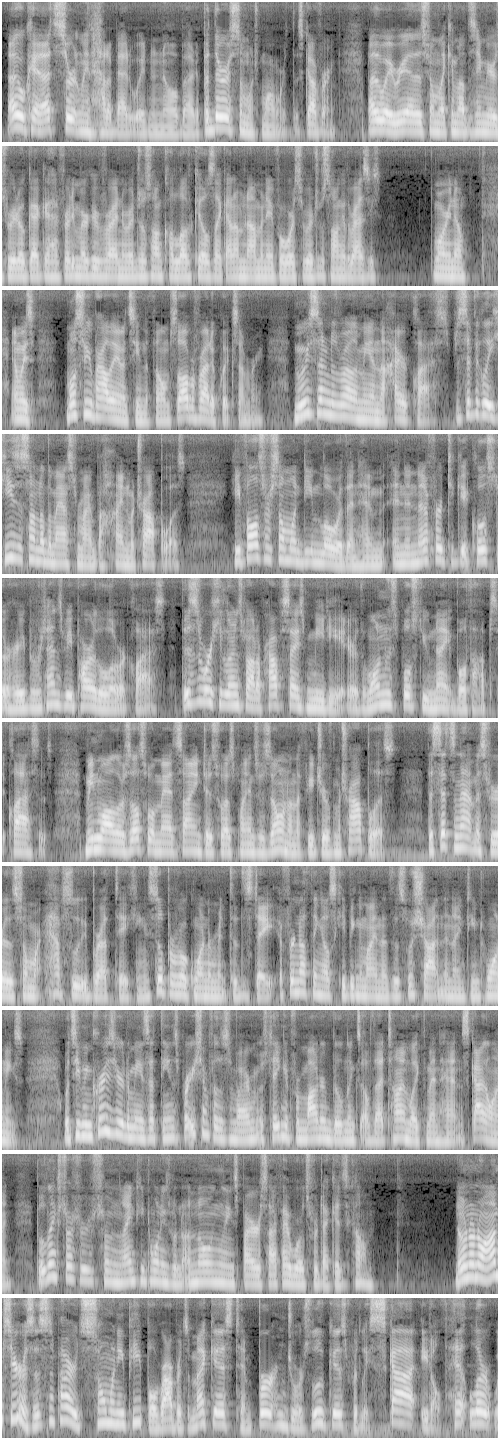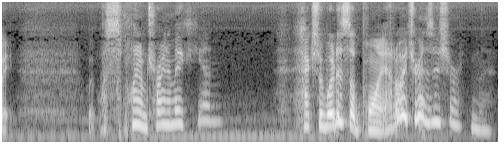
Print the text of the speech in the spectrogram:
Okay, that's certainly not a bad way to know about it, but there is so much more worth discovering. By the way, Ria, this film that came out the same year as Radio Gaga had Freddie Mercury provide an original song called Love Kills got him nominated for Worst Original Song at the Razzies. The more you know. Anyways, most of you probably haven't seen the film, so I'll provide a quick summary. The movie centers around a man in the higher class. Specifically, he's the son of the mastermind behind Metropolis. He falls for someone deemed lower than him, and in an effort to get close to her, he pretends to be part of the lower class. This is where he learns about a prophesized mediator, the one who's supposed to unite both opposite classes. Meanwhile, there's also a mad scientist who has plans of his own on the future of Metropolis. The sets and atmosphere of this film are absolutely breathtaking and still provoke wonderment to this day, if for nothing else keeping in mind that this was shot in the 1920s. What's even crazier to me is that the inspiration for this environment was taken from modern buildings of that time, like the Manhattan skyline. Building structures from the 1920s would unknowingly inspire sci-fi worlds for decades to come. No, no, no, I'm serious. This inspired so many people. Robert Zemeckis, Tim Burton, George Lucas, Ridley Scott, Adolf Hitler. Wait, wait, what's the point I'm trying to make again? Actually, what is the point? How do I transition from that?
